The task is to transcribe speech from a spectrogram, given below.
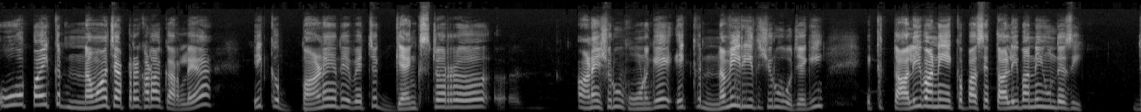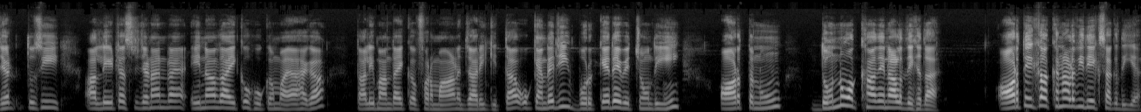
ਉਹ ਆਪਾਂ ਇੱਕ ਨਵਾਂ ਚੈਪਟਰ ਖੜਾ ਕਰ ਲਿਆ। ਇੱਕ ਬਾਣੇ ਦੇ ਵਿੱਚ ਗੈਂਗਸਟਰ ਆਣੇ ਸ਼ੁਰੂ ਹੋਣਗੇ। ਇੱਕ ਨਵੀਂ ਰੀਤ ਸ਼ੁਰੂ ਹੋ ਜਾਏਗੀ। ਇੱਕ ਤਾਲੀਬਾਨੀ, ਇੱਕ ਪਾਸੇ ਤਾਲੀਬਾਨੀ ਹੁੰਦੇ ਸੀ। ਜੇ ਤੁਸੀਂ ਆ ਲੇਟੈਸਟ ਜਿਹੜਾ ਇਹਨਾਂ ਦਾ ਇੱਕ ਹੁਕਮ ਆਇਆ ਹੈਗਾ, ਤਾਲੀਬਾਨ ਦਾ ਇੱਕ ਫਰਮਾਨ ਜਾਰੀ ਕੀਤਾ, ਉਹ ਕਹਿੰਦੇ ਜੀ, ਬੁਰਕੇ ਦੇ ਵਿੱਚੋਂ ਦੀ ਔਰਤ ਨੂੰ ਦੋਨੋਂ ਅੱਖਾਂ ਦੇ ਨਾਲ ਦਿਖਦਾ ਔਰਤ ਇੱਕ ਅੱਖ ਨਾਲ ਵੀ ਦੇਖ ਸਕਦੀ ਹੈ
